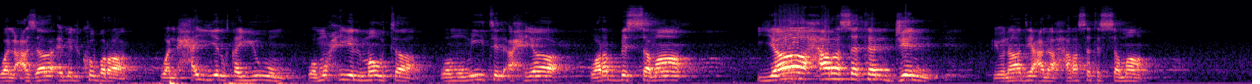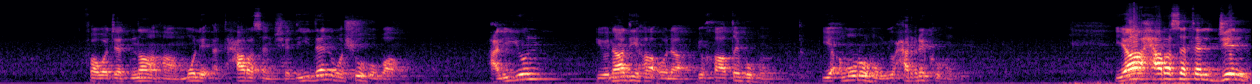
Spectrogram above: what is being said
والعزائم الكبرى والحي القيوم ومحيي الموتى ومميت الأحياء ورب السماء. يا حرسة الجن. ينادي على حرسة السماء. فوجدناها ملئت حرسا شديدا وشهبا. علي ينادي هؤلاء يخاطبهم يأمرهم يحركهم. يا حرسة الجن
